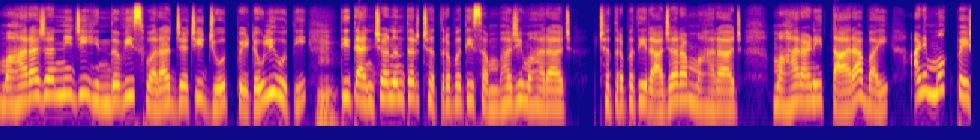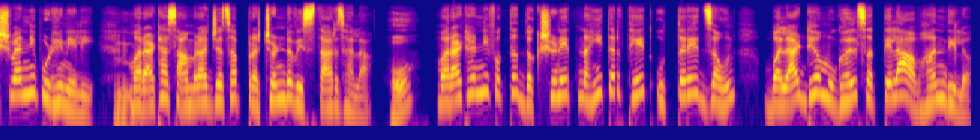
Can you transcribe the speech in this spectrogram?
महाराजांनी जी हिंदवी स्वराज्याची ज्योत पेटवली होती. ती त्यांच्यानंतर छत्रपती संभाजी महाराज छत्रपती राजाराम महाराज महाराणी ताराबाई आणि मग पेशव्यांनी पुढे नेली. मराठा साम्राज्याचा प्रचंड विस्तार झाला. हो? मराठ्यांनी फक्त दक्षिणेत नाही तर थेट उत्तरेत जाऊन बलाढ्य मुघल सत्तेला आव्हान दिलं.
